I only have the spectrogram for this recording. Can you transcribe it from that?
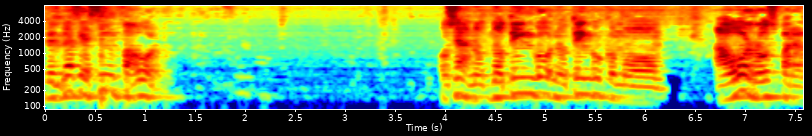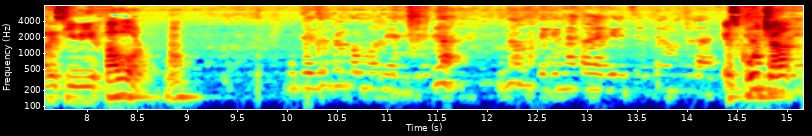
Desgracia es sin favor. O sea, no, no tengo, no tengo como ahorros para recibir favor, ¿no? Como no, usted que me acaba de decir, Escucha. Ya,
